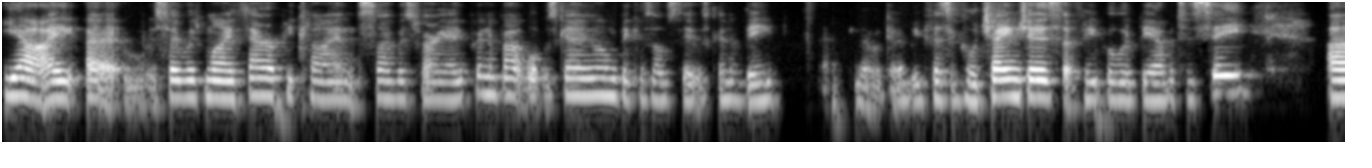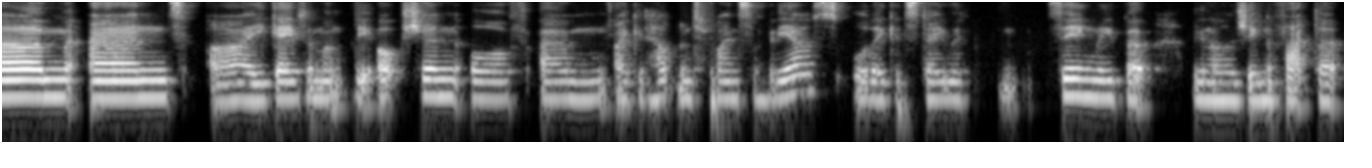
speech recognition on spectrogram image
yeah i uh, so with my therapy clients i was very open about what was going on because obviously it was going to be there were going to be physical changes that people would be able to see. Um, and I gave them the option of um, I could help them to find somebody else, or they could stay with seeing me, but acknowledging the fact that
